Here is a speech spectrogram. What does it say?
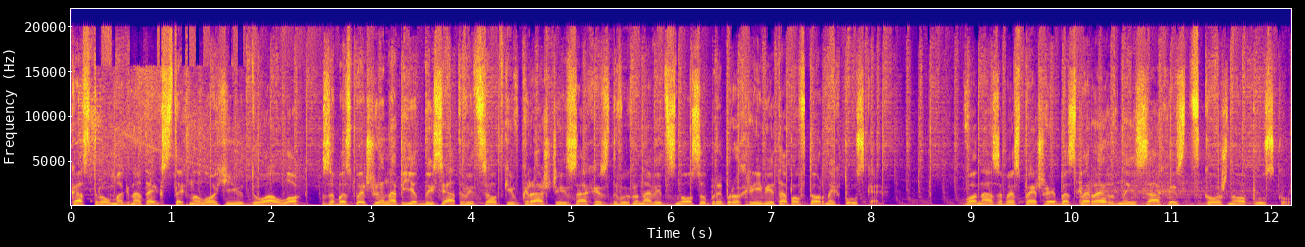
Castrol Magnatec з технологією Dual Lock забезпечує на 50% кращий захист двигуна від зносу при прогріві та повторних пусках. Вона забезпечує безперервний захист з кожного пуску.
